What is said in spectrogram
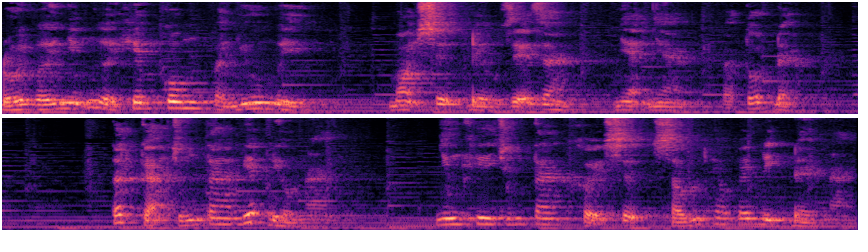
Đối với những người khiêm cung và nhu mì, mọi sự đều dễ dàng, nhẹ nhàng và tốt đẹp. Tất cả chúng ta biết điều này nhưng khi chúng ta khởi sự sống theo cái định đề này,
